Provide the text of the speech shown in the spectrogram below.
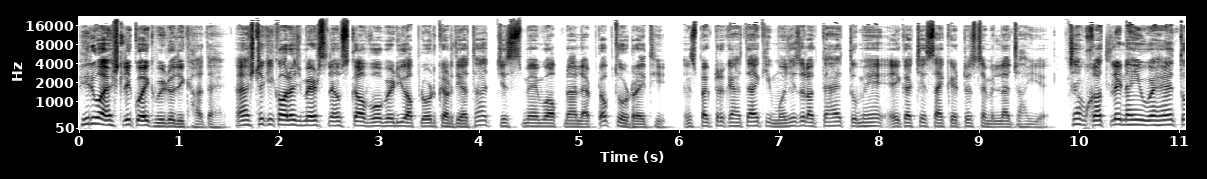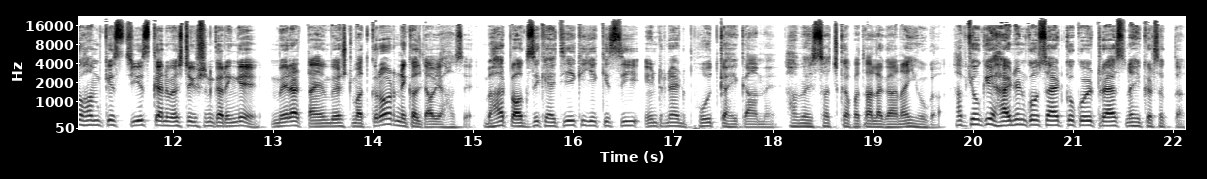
फिर वो एशली को एक वीडियो दिखाता है। एशली की कॉलेज मेट्स ने उसका वो वीडियो अपलोड कर दिया था, जिसमें वो अपना लैपटॉप तोड़ रही थी। इंस्पेक्टर कहता है की मुझे तो लगता है तुम्हें एक अच्छे साइकेट्रिस्ट से मिलना चाहिए। जब कत्ले नहीं हुए हैं तो हम किस चीज़ का इन्वेस्टिगेशन करेंगे? मेरा टाइम वेस्ट मत करो और निकल जाओ यहाँ से। बाहर पॉक्सी कहती है की ये किसी इंटरनेट भूत का ही काम है। हमें सच का पता लगाना ही होगा। अब क्योंकि हाइड एंड गो को कोई ट्रेस नहीं कर सकता,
